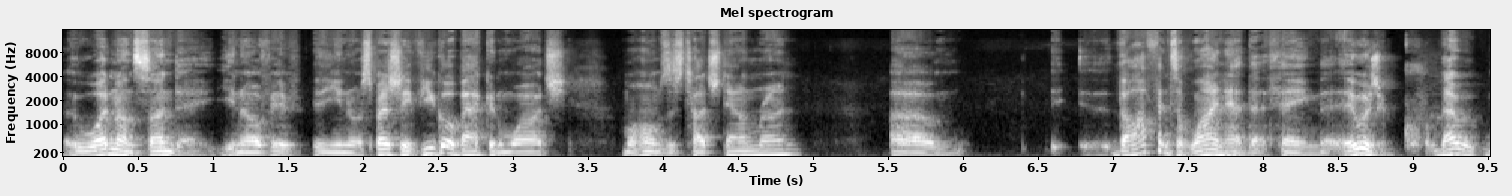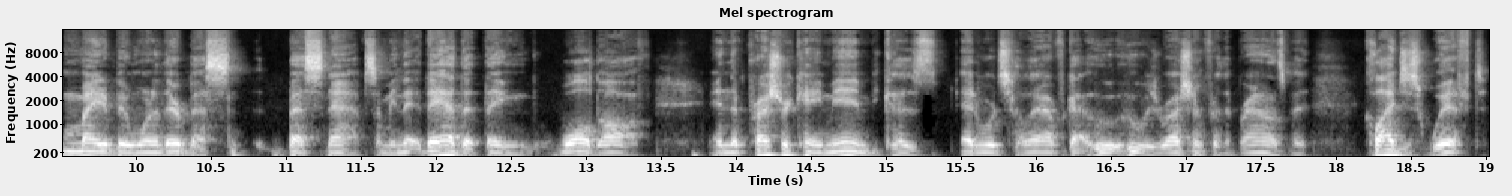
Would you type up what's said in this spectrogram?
wasn't on Sunday, you know. If, if, you know, especially if you go back and watch Mahomes' touchdown run, um, the offensive line had that thing. That it was that might have been one of their best best snaps. I mean, they, they had that thing walled off and the pressure came in because Edwards Helaire, I forgot who, who was rushing for the Browns, but Clyde just whiffed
